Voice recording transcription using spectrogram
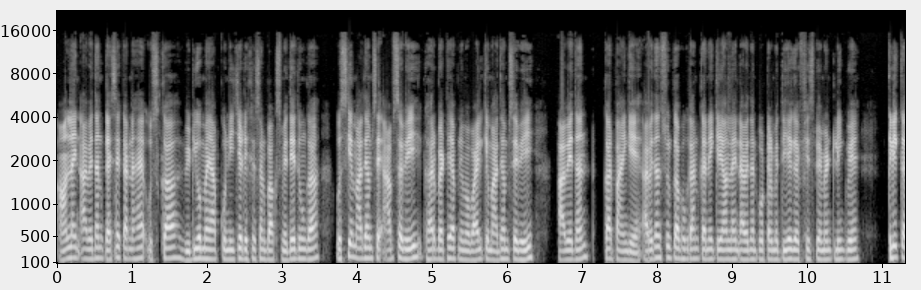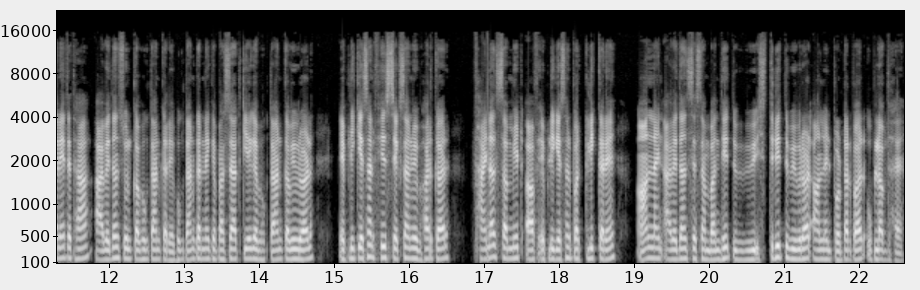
ऑनलाइन आवेदन कैसे करना है उसका वीडियो मैं आपको नीचे डिस्क्रिप्शन बॉक्स में दे दूँगा। उसके माध्यम से आप सभी घर बैठे अपने मोबाइल के माध्यम से भी आवेदन कर पाएँगे। आवेदन शुल्क का भुगतान करने के लिए ऑनलाइन आवेदन पोर्टल में दिए गए फ़ीस पेमेंट लिंक में क्लिक करें तथा आवेदन शुल्क का भुगतान करें। भुगतान करने के पश्चात किए गए भुगतान का विवरण एप्लीकेशन फ़ीस सेक्शन में भरकर फाइनल सबमिट ऑफ़ एप्लीकेशन पर क्लिक करें। ऑनलाइन आवेदन से संबंधित विस्तृत विवरण ऑनलाइन पोर्टल पर उपलब्ध है।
